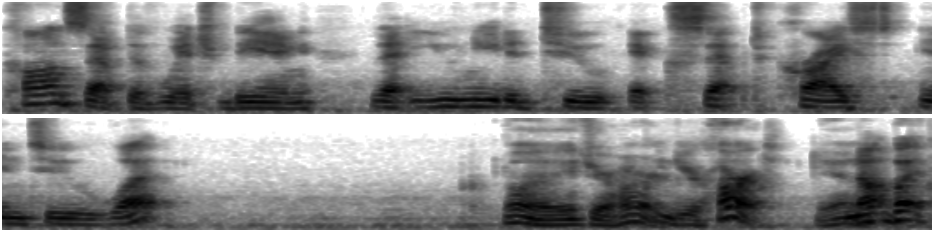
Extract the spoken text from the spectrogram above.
concept of which being that you needed to accept Christ into what? No, it's your heart. Into your heart. Yeah. Not but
